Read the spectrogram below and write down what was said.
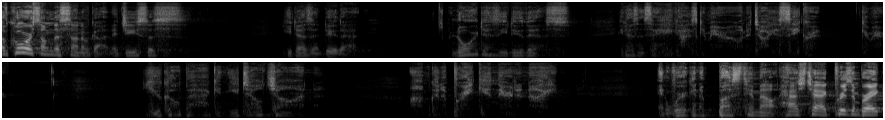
Of course, I'm the Son of God. And Jesus, he doesn't do that. Nor does he do this. He doesn't say, hey guys, come here. I want to tell you a secret. Come here. You go back and you tell John, I'm gonna break in there tonight and we're gonna bust him out. Hashtag prison break.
